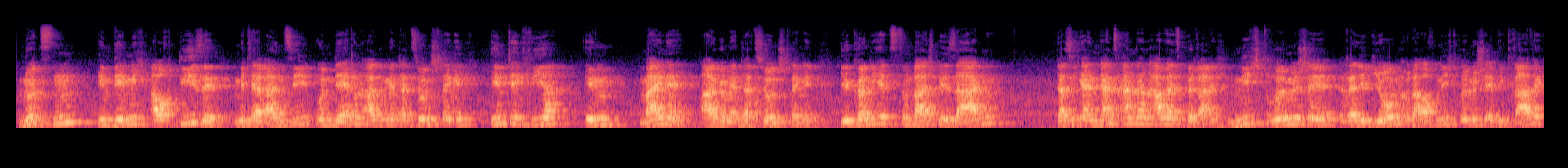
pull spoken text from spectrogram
nutzen, indem ich auch diese mit heranziehe und deren Argumentationsstränge integriere in meine Argumentationsstränge. Hier könnte ich jetzt zum Beispiel sagen, dass ich einen ganz anderen Arbeitsbereich, nicht römische Religion oder auch nicht römische Epigraphik,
